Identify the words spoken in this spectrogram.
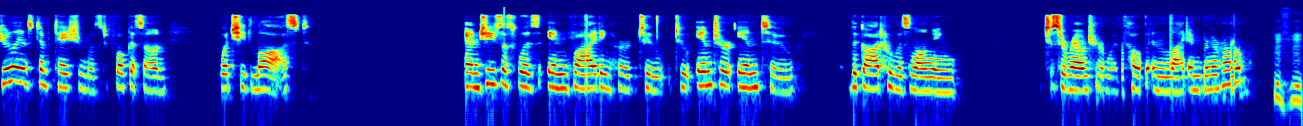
Julian's temptation was to focus on what she'd lost. And Jesus was inviting her to, to enter into the God who was longing to surround her with hope and light and bring her home. Mm-hmm.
